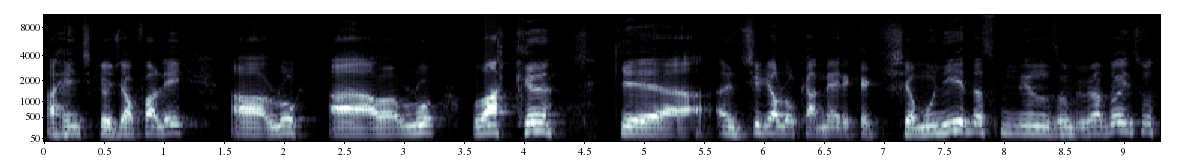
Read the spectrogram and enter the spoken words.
a rente que eu já falei, a, Lo, a Lo, Lacan, que é a antiga Locamérica que chama Unidas, menos 1,2, o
